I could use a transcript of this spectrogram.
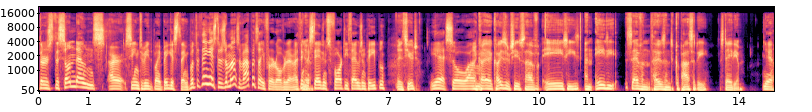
there's the sundowns are seem to be my biggest thing. But the thing is, there's a massive appetite for it over there. I think Yeah. the stadium's forty thousand people. it's huge. Yeah, so um, Ki- uh, Kaiser Chiefs have eighty an eighty-seven thousand capacity stadium. yeah,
